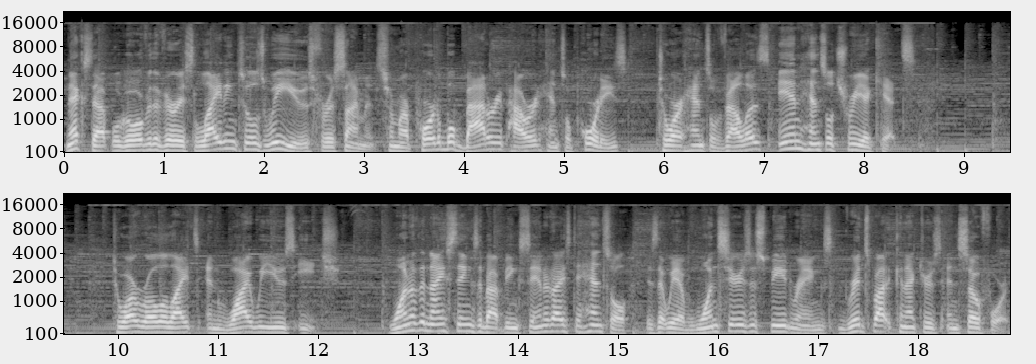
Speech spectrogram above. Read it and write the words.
Next up, we'll go over the various lighting tools we use for assignments, from our portable battery-powered Hensel Porties to our Hensel Velas and Hensel Tria kits, to our Rololights and why we use each. One of the nice things about being standardized to Hensel is that we have one series of speed rings, grid spot connectors, and so forth.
